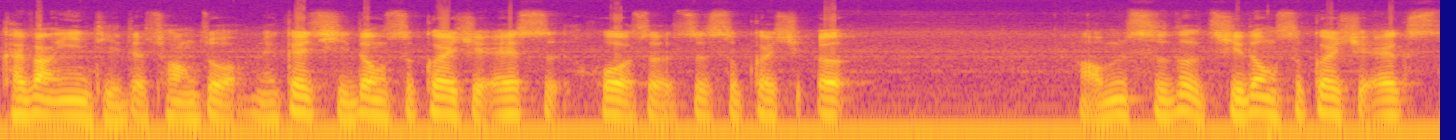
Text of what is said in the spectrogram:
开放硬体的创作。你可以启动 Scratch S 或者是 Scratch 二。好，我们石头启动 Scratch X。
